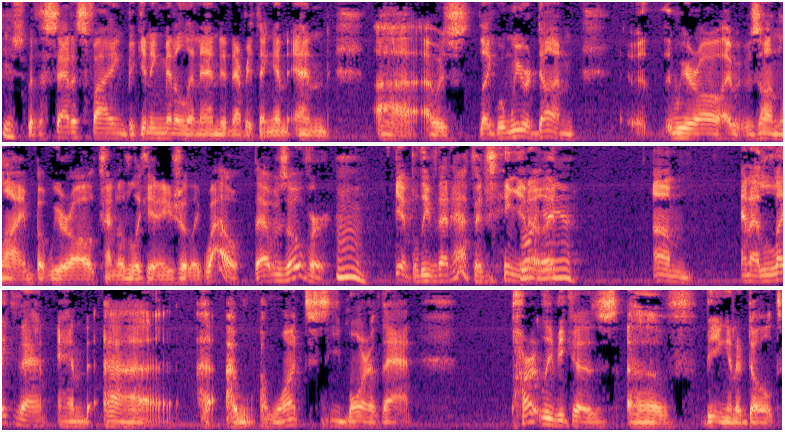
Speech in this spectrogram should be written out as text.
Yes. with a satisfying beginning, middle, and end, and everything. And and uh, I was like when we were done. uh, We were all, it was online, but we were all kind of looking at each other like, wow, that was over. Can't believe that happened. you right. know, Yeah, yeah. um, and I like that, and uh, I, I want to see more of that. Partly because of being an adult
